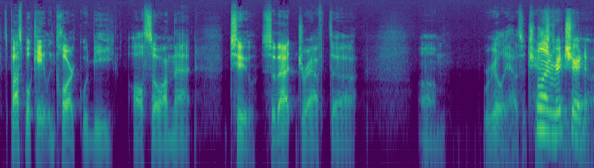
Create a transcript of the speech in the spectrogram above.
it's possible Caitlin Clark would be also on that too. So that draft uh, um, really has a chance. Well, and Richard, be, uh,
